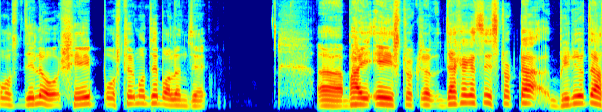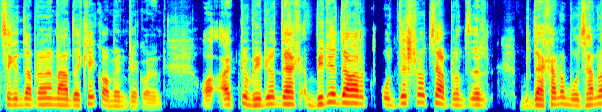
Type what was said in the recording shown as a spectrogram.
পোস্ট দিলেও সেই পোস্টের মধ্যে বলেন যে ভাই এই স্টকটা দেখা গেছে স্টকটা ভিডিওতে আছে কিন্তু আপনারা না দেখে কমেন্টে করেন। একটু ভিডিও দেখ ভিডিও দেওয়ার উদ্দেশ্য হচ্ছে আপনাদের দেখানো, বোঝানো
